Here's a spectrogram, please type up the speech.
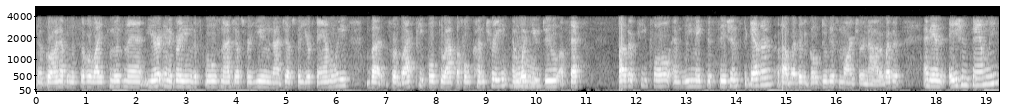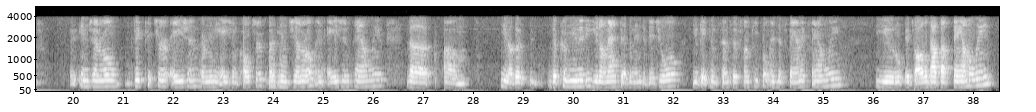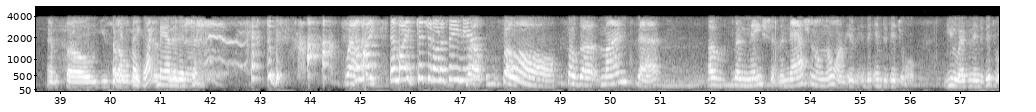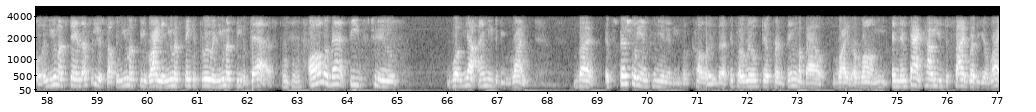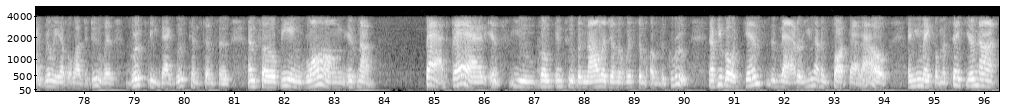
You know, growing up in the civil rights movement, you're integrating the schools not just for you, not just for your family, but for black people throughout the whole country. And what Mm. you do affects other people, and we make decisions together about whether to go do this march or not, or whether. And in Asian families, in general, big picture Asian, there are many Asian cultures, but in Mhm. general, in Asian families, the um, you know the the community. You don't act as an individual. You get consensus from people. In Hispanic families, you it's all about the family, and so you So don't it's the make white man that is just has to be. Well, am I am I catching on a theme here? well, so oh. So the mindset of the nation, the national norm is the individual. You as an individual, and you must stand up for yourself, and you must be right, and you must think it through, and you must be the best. Mhm. All of that feeds to, well, yeah, I need to be right. But especially in communities of color, that it's a real different thing about right or wrong. And in fact, how you decide whether you're right really has a lot to do with group feedback, group consensus. And so being wrong is not bad. Bad is you go into the knowledge and the wisdom of the group. Now, if you go against that or you haven't thought that out and you make a mistake, you're not,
